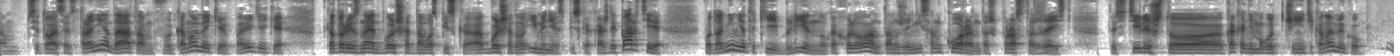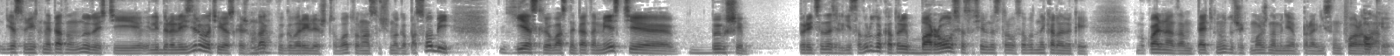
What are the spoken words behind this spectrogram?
там, ситуации в стране, да, там, в экономике, в политике, которые знают больше одного списка, а, больше одного имени в списках каждой партии, вот они мне такие, блин, ну Кахолеван, там же Nissan Корен, это же просто жесть. То есть в стиле, что как они могут чинить экономику, если у них на пятом, ну, то есть и либерализировать ее, скажем, да, как вы говорили, что вот у нас очень много пособий, если у вас на пятом месте бывший председатель Гестатруда, который боролся со всеми свободной экономикой. Буквально там пять минуточек можно мне про Нисан Корона. Окей.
